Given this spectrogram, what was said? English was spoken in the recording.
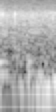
everything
